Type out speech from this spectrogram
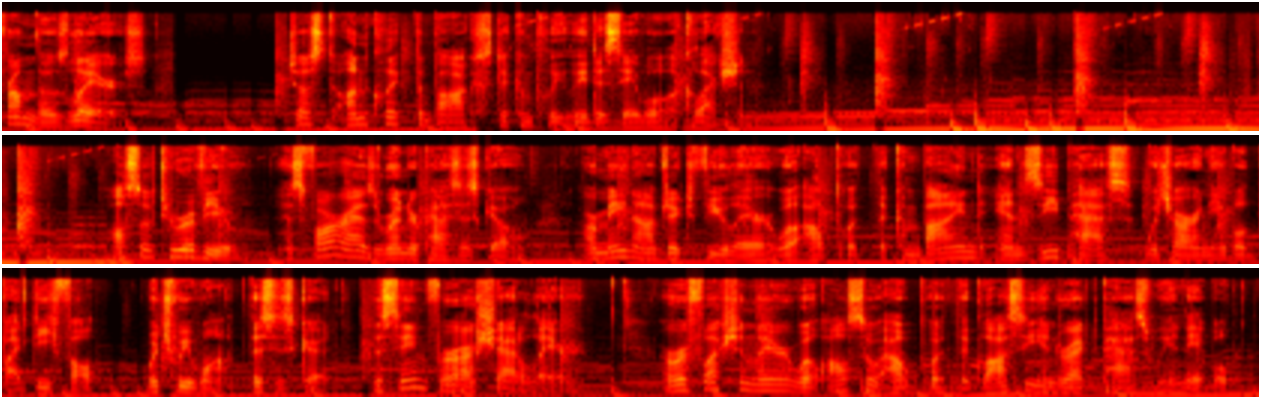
from those layers. Just unclick the box to completely disable a collection. Also to review, as far as render passes go, our main object view layer will output the combined and Z pass which are enabled by default, which we want, this is good. The same for our shadow layer. Our reflection layer will also output the glossy indirect pass we enabled.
